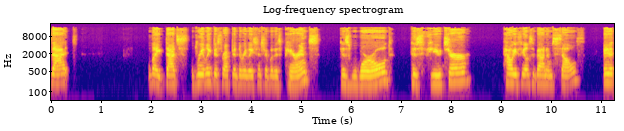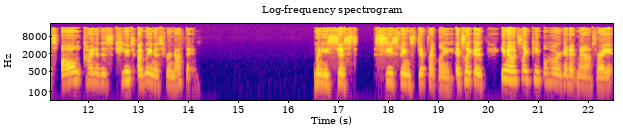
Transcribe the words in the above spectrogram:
that like that's really disrupted the relationship with his parents, his world, his future, how he feels about himself. And it's all kind of this huge ugliness for nothing. When he's just sees things differently. It's like a, you know, it's like people who are good at math, right?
